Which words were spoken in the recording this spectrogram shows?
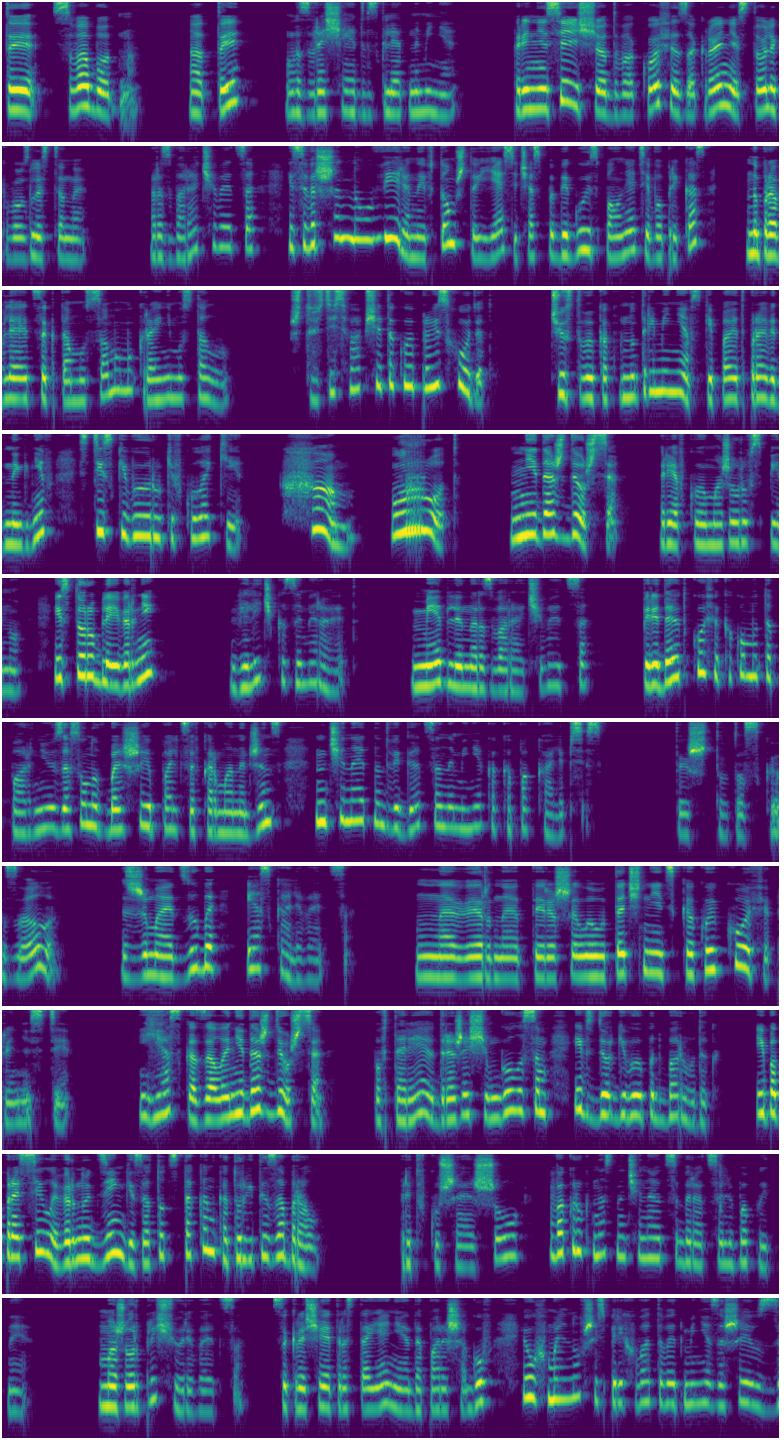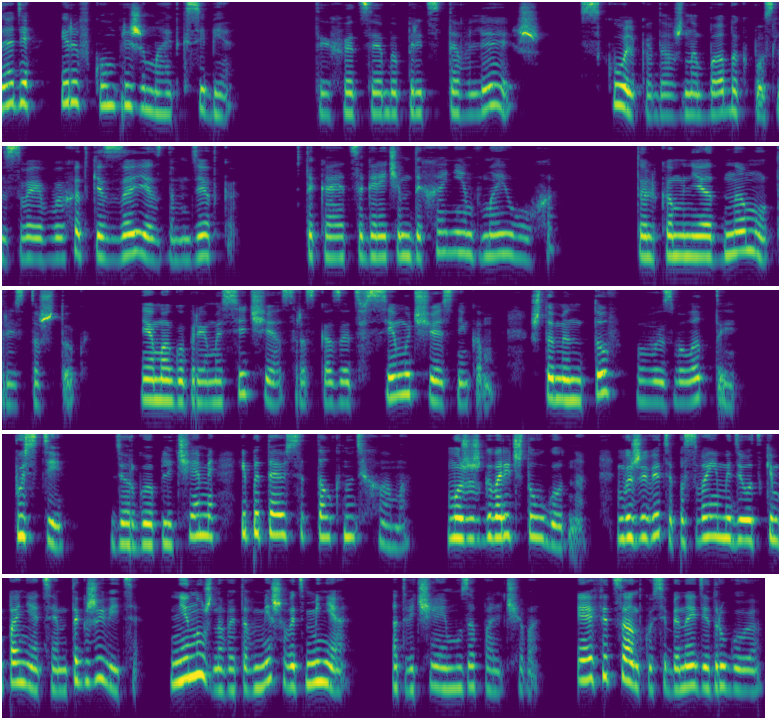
«Ты свободна. А ты?» – возвращает взгляд на меня. «Принеси еще два кофе за крайний столик возле стены». Разворачивается и совершенно уверенный в том, что я сейчас побегу исполнять его приказ, направляется к тому самому крайнему столу. Что здесь вообще такое происходит? Чувствую, как внутри меня вскипает праведный гнев, стискиваю руки в кулаки. «Хам! Урод! Не дождешься!» – рявкую мажору в спину. «И сто рублей верни!» Величко замирает. Медленно разворачивается. Передает кофе какому-то парню и, засунув большие пальцы в карманы джинс, начинает надвигаться на меня, как апокалипсис. «Ты что-то сказала?» Сжимает зубы и оскаливается. «Наверное, ты решила уточнить, какой кофе принести». «Я сказала, не дождешься!» Повторяю дрожащим голосом и вздергиваю подбородок. И попросила вернуть деньги за тот стакан, который ты забрал. Предвкушая шоу, вокруг нас начинают собираться любопытные. Мажор прищуривается сокращает расстояние до пары шагов и, ухмыльнувшись, перехватывает меня за шею сзади и рывком прижимает к себе. «Ты хотя бы представляешь, сколько должна бабок после своей выходки с заездом, детка?» Втыкается горячим дыханием в мое ухо. «Только мне одному триста штук. Я могу прямо сейчас рассказать всем участникам, что ментов вызвала ты». «Пусти!» Дергаю плечами и пытаюсь оттолкнуть хама. Можешь говорить что угодно. Вы живете по своим идиотским понятиям, так живите. Не нужно в это вмешивать меня, отвечая ему запальчиво. И официантку себе найди другую.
